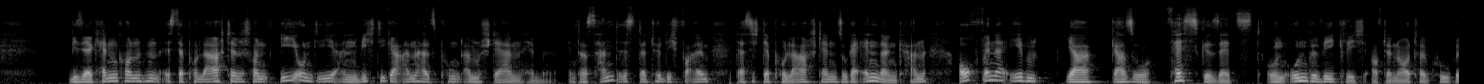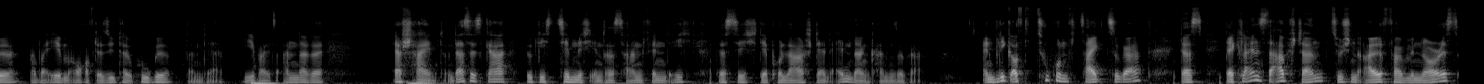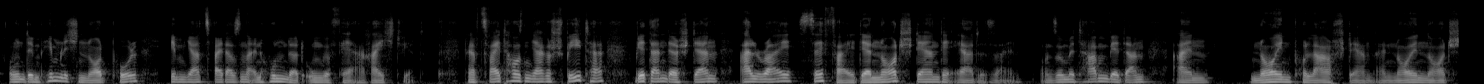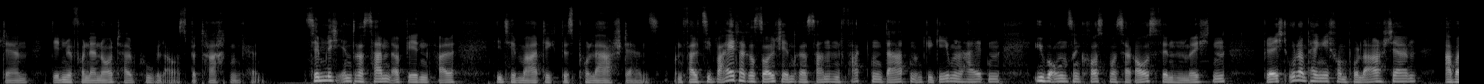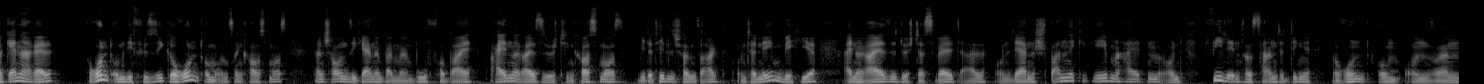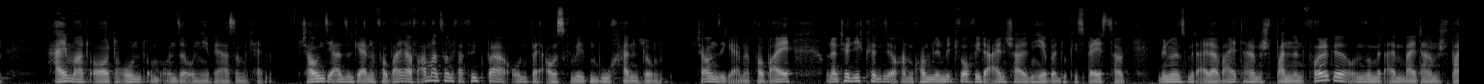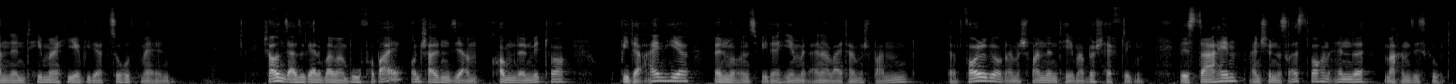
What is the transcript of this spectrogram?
Wie Sie erkennen konnten, ist der Polarstern schon eh und je ein wichtiger Anhaltspunkt am Sternenhimmel. Interessant ist natürlich vor allem, dass sich der Polarstern sogar ändern kann, auch wenn er eben ja gar so festgesetzt und unbeweglich auf der Nordhalbkugel, aber eben auch auf der Südhalbkugel, dann der jeweils andere, erscheint. Und das ist gar wirklich ziemlich interessant, finde ich, dass sich der Polarstern ändern kann sogar. Ein Blick auf die Zukunft zeigt sogar, dass der kleinste Abstand zwischen Alpha Minoris und dem himmlischen Nordpol im Jahr 2100 ungefähr erreicht wird. Knapp 2000 Jahre später wird dann der Stern Alrai Cephei der Nordstern der Erde sein. Und somit haben wir dann einen neuen Polarstern, einen neuen Nordstern, den wir von der Nordhalbkugel aus betrachten können. Ziemlich interessant auf jeden Fall die Thematik des Polarsterns. Und falls Sie weitere solche interessanten Fakten, Daten und Gegebenheiten über unseren Kosmos herausfinden möchten, vielleicht unabhängig vom Polarstern, aber generell rund um die Physik, rund um unseren Kosmos, dann schauen Sie gerne bei meinem Buch vorbei. Eine Reise durch den Kosmos. Wie der Titel schon sagt, unternehmen wir hier eine Reise durch das Weltall und lernen spannende Gegebenheiten und viele interessante Dinge rund um unseren Heimatort, rund um unser Universum kennen. Schauen Sie also gerne vorbei, auf Amazon verfügbar und bei ausgewählten Buchhandlungen. Schauen Sie gerne vorbei. Und natürlich können Sie auch am kommenden Mittwoch wieder einschalten hier bei Lucky Space Talk, wenn wir uns mit einer weiteren spannenden Folge und so mit einem weiteren spannenden Thema hier wieder zurückmelden. Schauen Sie also gerne bei meinem Buch vorbei und schalten Sie am kommenden Mittwoch wieder ein hier, wenn wir uns wieder hier mit einer weiteren spannenden Folge und einem spannenden Thema beschäftigen. Bis dahin ein schönes Restwochenende, machen Sie es gut.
